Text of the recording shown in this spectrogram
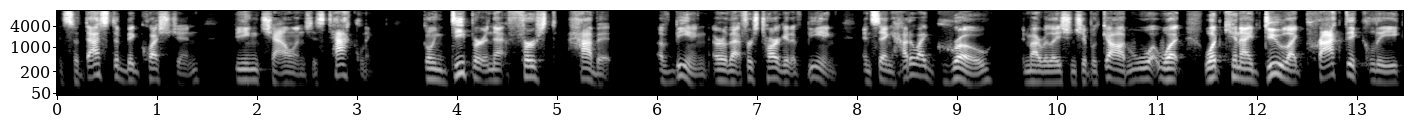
and so that's the big question being challenged is tackling going deeper in that first habit of being or that first target of being and saying how do i grow in my relationship with God? What, what what can I do like practically?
